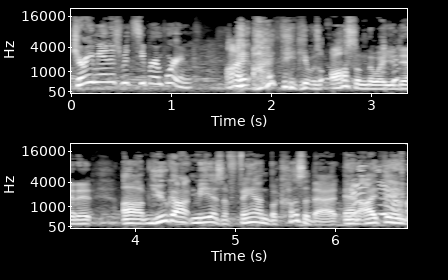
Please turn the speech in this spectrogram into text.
Jury management's super important. I, I think it was awesome the way you did it. Um, you got me as a fan because of that, and I think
